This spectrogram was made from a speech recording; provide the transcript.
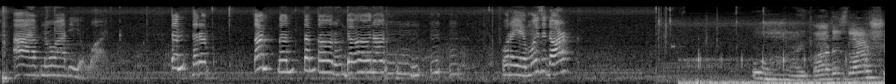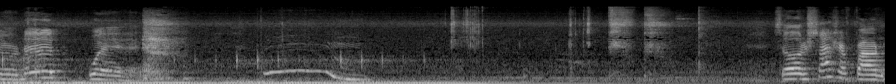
I have no idea why. Dun, dun, dun, dun, dun, dun, dun, dun. What are you, where's the dark? Oh, I got his lasher that way. Hmm. So the slasher found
